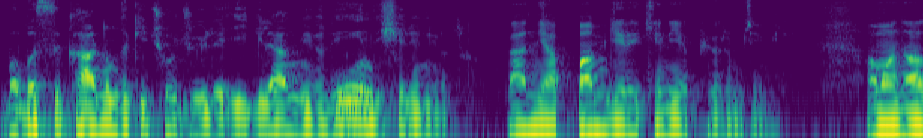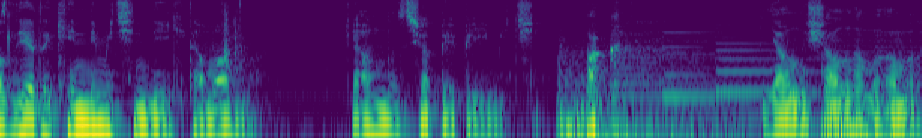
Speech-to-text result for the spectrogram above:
Babası karnımdaki çocuğuyla ilgilenmiyor diye endişeleniyordu. Ben yapmam gerekeni yapıyorum Cemil. Ama Nazlı'ya da kendim için değil tamam mı? Yalnızca bebeğim için. Bak, yanlış anlama ama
